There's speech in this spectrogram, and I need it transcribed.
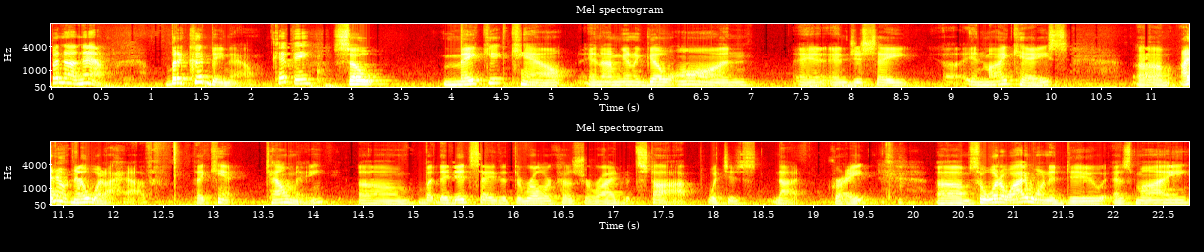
but not now. But it could be now. Could be. So make it count. And I'm going to go on and, and just say, in my case, um, I don't know what I have. They can't tell me. Um, but they did say that the roller coaster ride would stop, which is not great. Um, so what do I want to do as my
